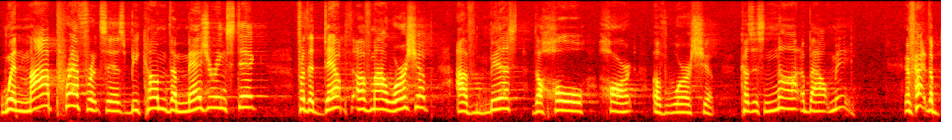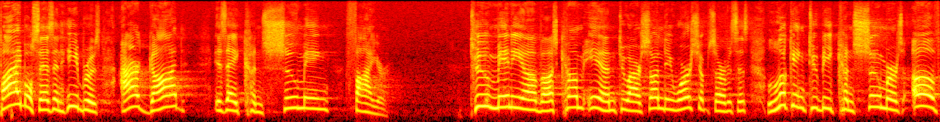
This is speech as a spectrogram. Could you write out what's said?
when my preferences become the measuring stick for the depth of my worship, I've missed the whole heart of worship because it's not about me. In fact, the Bible says in Hebrews, our God is a consuming fire. Too many of us come in to our Sunday worship services looking to be consumers of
